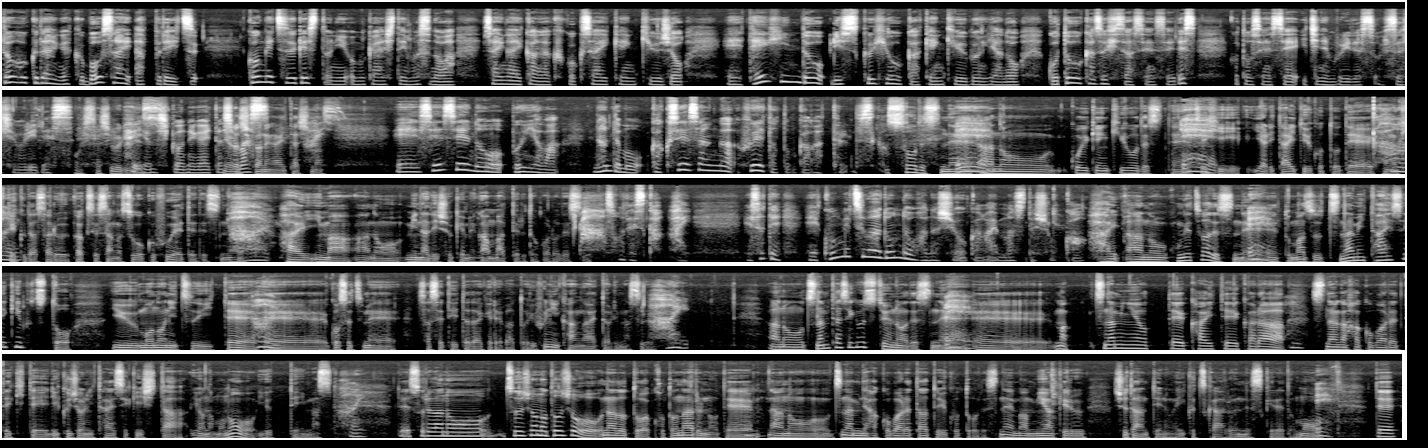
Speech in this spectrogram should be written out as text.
東北大学防災アップデート。今月ゲストにお迎えしていますのは災害科学国際研究所、えー、低頻度リスク評価研究分野の後藤和久先生です。後藤先生一年ぶりです。お久しぶりです。お久しぶりです、はい、よろしくお願いいたします。よろしくお願いいたします、はいえー、先生の分野は何でも学生さんが増えたと伺ってるんですがそうですね、えー、あのこういう研究をですね、えー、ぜひやりたいということで、あの来てくださる学生さんがすごく増えてですね、はい、はい、今あのみんなで一生懸命頑張っているところです。あそうですか。はいえさて、え今月はどんなお話を伺いますでしょうか？はい、あの今月はですね、ええっとまず津波堆積物というものについて、はい、えー、ご説明させていただければというふうに考えております。はい。あの津波堆積物というのはですね、えー、えー、まあ、津波によって海底から砂が運ばれてきて陸上に堆積したようなものを言っています。はい、でそれはあの通常の土壌などとは異なるので、うん、あの津波で運ばれたということをですね、まあ、見分ける手段というのがいくつかあるんですけれども、え。で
